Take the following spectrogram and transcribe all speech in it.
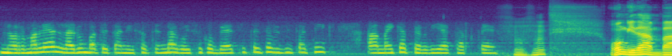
Normalean, larun batetan izaten da, goizeko behatxeta izabizitatik, amaika perdiak arte. Ongi da, ba,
